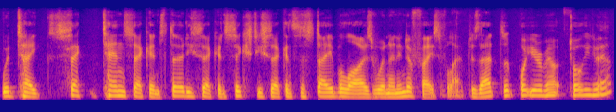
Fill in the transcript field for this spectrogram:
would take sec- ten seconds, thirty seconds, sixty seconds to stabilize when an interface flapped. Is that what you're about, talking about?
